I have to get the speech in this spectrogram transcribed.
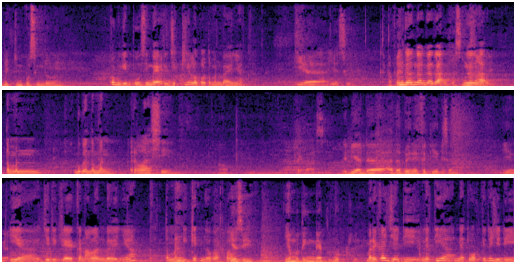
bikin pusing doang. Kok bikin pusing? Banyak rezeki loh kalau temen banyak. Iya iya sih. Kenapa ya? enggak enggak enggak enggak. Enggak enggak. Temen bukan temen relasi. Oke relasi. Jadi ada ada benefit ya di sana? Iya nggak? Iya jadi kayak kenalan banyak temen dikit nggak apa-apa. Iya sih. Yang penting network sih. Mereka jadi net iya network itu jadi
